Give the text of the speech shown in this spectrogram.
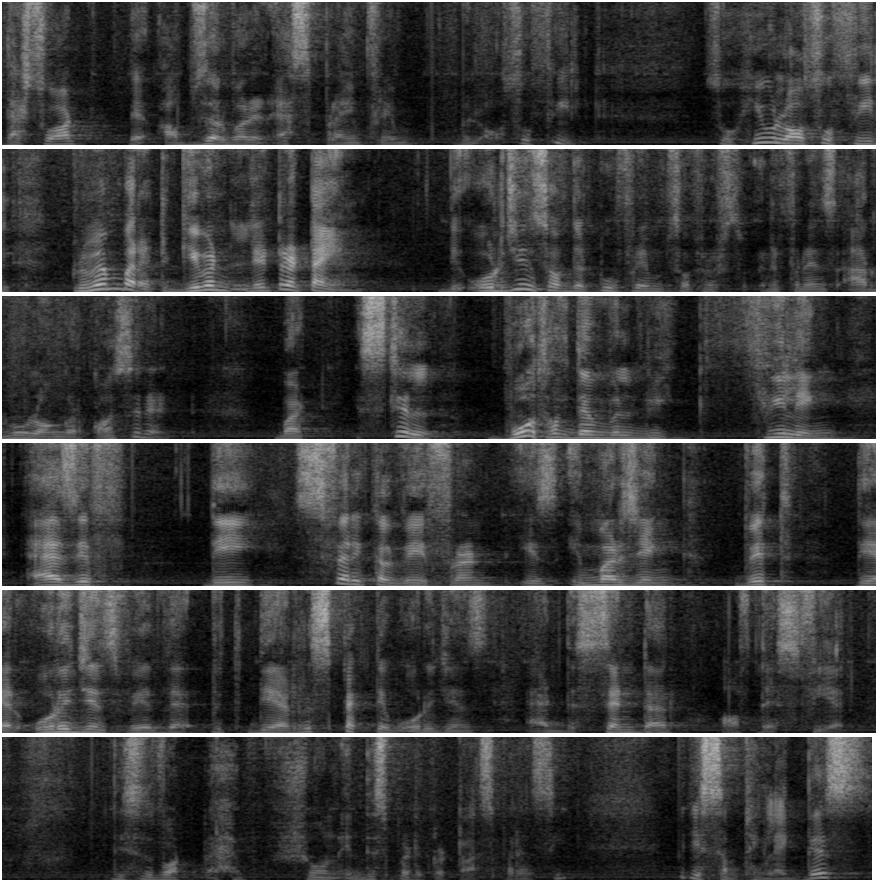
That is what the observer in S prime frame will also feel. So, he will also feel remember at a given later time the origins of the two frames of reference are no longer coincident, but still both of them will be feeling as if the spherical wavefront is emerging with their origins with, the, with their respective origins at the center of the sphere. This is what I have shown in this particular transparency, which is something like this.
